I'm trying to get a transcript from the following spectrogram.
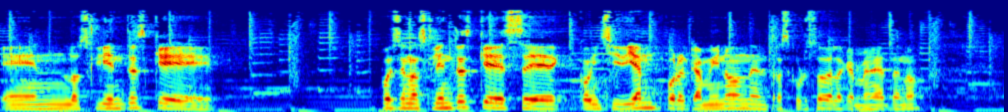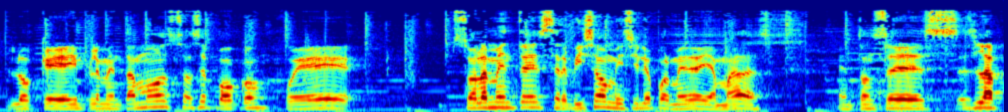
en los clientes que, pues, en los clientes que se coincidían por el camino en el transcurso de la camioneta, ¿no? Lo que implementamos hace poco fue solamente servicio a domicilio por medio de llamadas. Entonces es la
